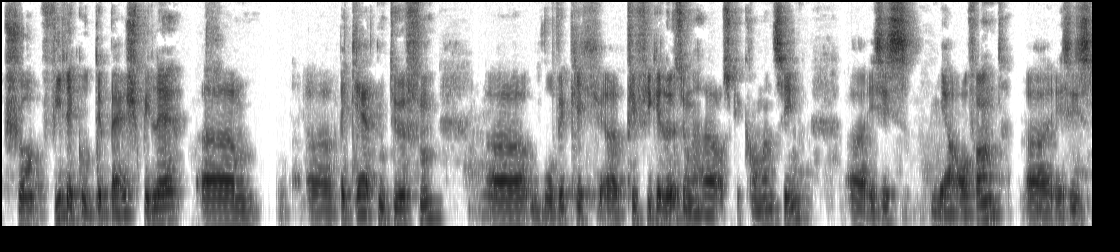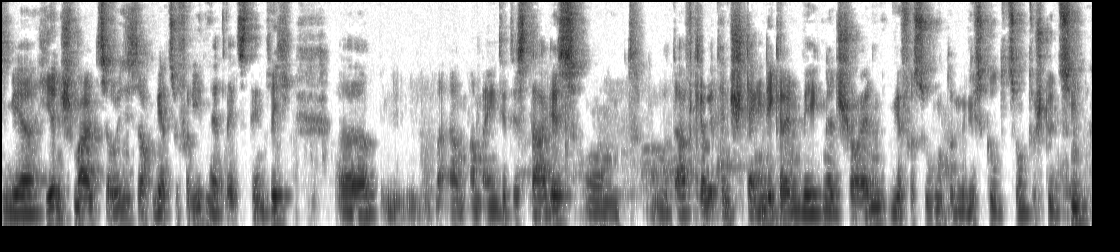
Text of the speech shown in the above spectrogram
schon viele gute Beispiele ähm, äh, begleiten dürfen, wo wirklich äh, pfiffige Lösungen herausgekommen sind. Äh, es ist mehr Aufwand, äh, es ist mehr Hirnschmalz, aber es ist auch mehr Zufriedenheit letztendlich äh, am Ende des Tages. Und man darf, glaube ich, den steinigeren Weg nicht scheuen. Wir versuchen da möglichst gut zu unterstützen.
